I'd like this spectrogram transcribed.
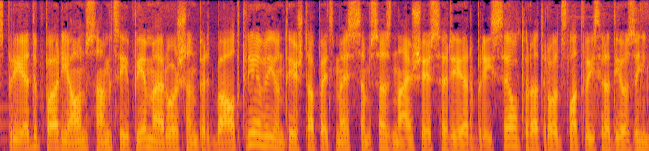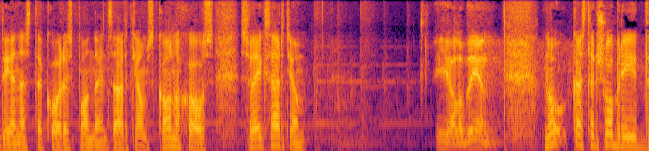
sprieda par jaunu sankciju piemērošanu pret Baltkrieviju, un tieši tāpēc mēs esam sazinājušies arī ar Briseli. Tur atrodas Latvijas radio ziņu dienesta korespondents Arķoms Konohaus. Sveiks, Arķom! Jā, labdien! Nu, kas tad šobrīd,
